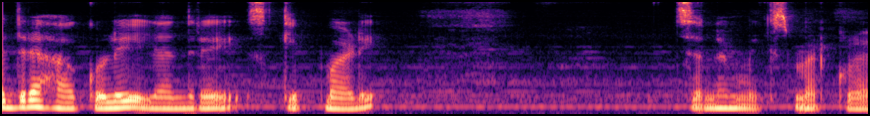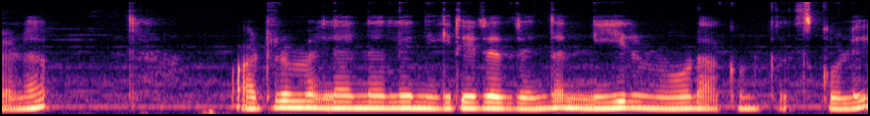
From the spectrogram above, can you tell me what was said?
ಇದ್ದರೆ ಹಾಕ್ಕೊಳ್ಳಿ ಇಲ್ಲಾಂದರೆ ಸ್ಕಿಪ್ ಮಾಡಿ. ಚೆನ್ನಾಗಿ ಮಿಕ್ಸ್ ಮಾಡ್ಕೊಳ್ಳೋಣ. ವಾಟರ್ ಮೆಲನಲ್ಲಿ ನೀರಿರೋದ್ರಿಂದ ನೀರು ನೋಡಿ ಹಾಕೊಂಡು ಕಲಿಸ್ಕೊಳ್ಳಿ.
